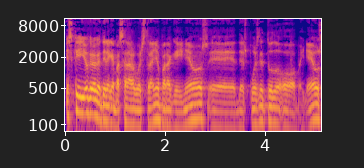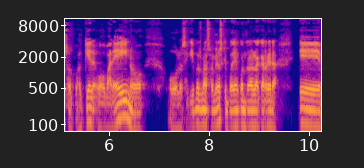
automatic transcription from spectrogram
Es que yo creo que tiene que pasar algo extraño para que Ineos, eh, después de todo, o Ineos o cualquier, o Bahrein o, o los equipos más o menos que podían controlar la carrera, eh,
